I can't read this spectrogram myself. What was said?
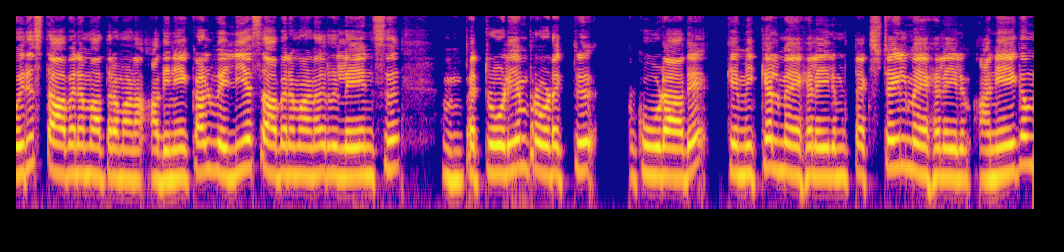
ഒരു സ്ഥാപനം മാത്രമാണ്. അതിനേക്കാൾ വലിയ സ്ഥാപനമാണ് റിലയൻസ് പെട്രോളിയം പ്രോഡക്റ്റ് കൂടാതെ കെമിക്കൽ മേഖലയിലും ടെക്സ്റ്റൈൽ മേഖലയിലും അനേകം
